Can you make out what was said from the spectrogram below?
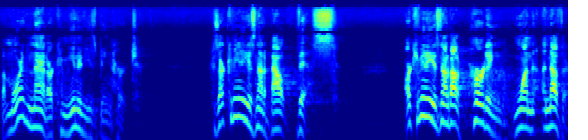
but more than that, our community is being hurt. Because our community is not about this. Our community is not about hurting one another.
